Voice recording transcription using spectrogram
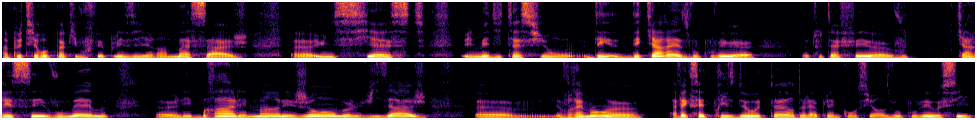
un petit repas qui vous fait plaisir, un massage, euh, une sieste, une méditation, des, caresses. Vous pouvez euh, tout à fait euh, vous caresser vous-même, les bras, les mains, les jambes, le visage, vraiment avec cette prise de hauteur de la pleine conscience, vous pouvez aussi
